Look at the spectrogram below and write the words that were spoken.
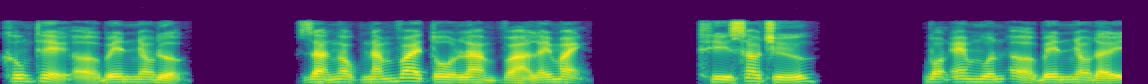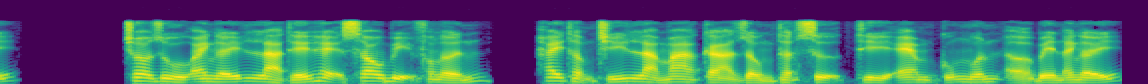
không thể ở bên nhau được. Giàn ngọc nắm vai tô lam và lây mạnh. Thì sao chứ? Bọn em muốn ở bên nhau đấy. Cho dù anh ấy là thế hệ sau bị phong ấn, hay thậm chí là ma cà rồng thật sự thì em cũng muốn ở bên anh ấy.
